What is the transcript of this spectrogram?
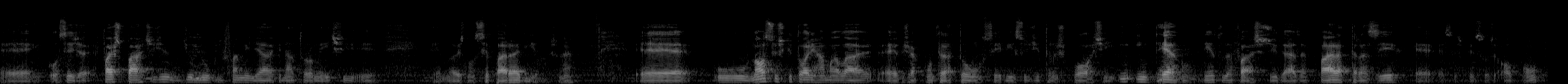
É, ou seja, faz parte de, de, um núcleo familiar que, naturalmente, é, nós não separaríamos. Né? É, o nosso escritório em Ramallah é, já contratou um serviço de transporte interno dentro da faixa de Gaza para trazer é, essas pessoas ao ponto.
